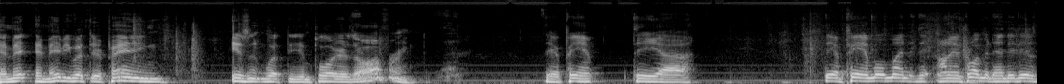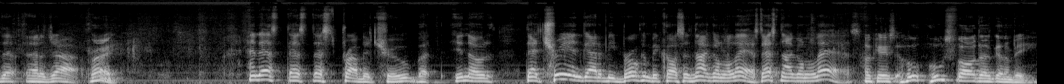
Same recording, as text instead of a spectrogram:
and may, and maybe what they're paying isn't what the employers are offering. they're paying the uh, they're paying more money th- on unemployment than it is that, at a job, Right. and that's that's that's probably true. But you know that trend got to be broken because it's not going to last. That's not going to last. Okay. So who whose fault that's going to be?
